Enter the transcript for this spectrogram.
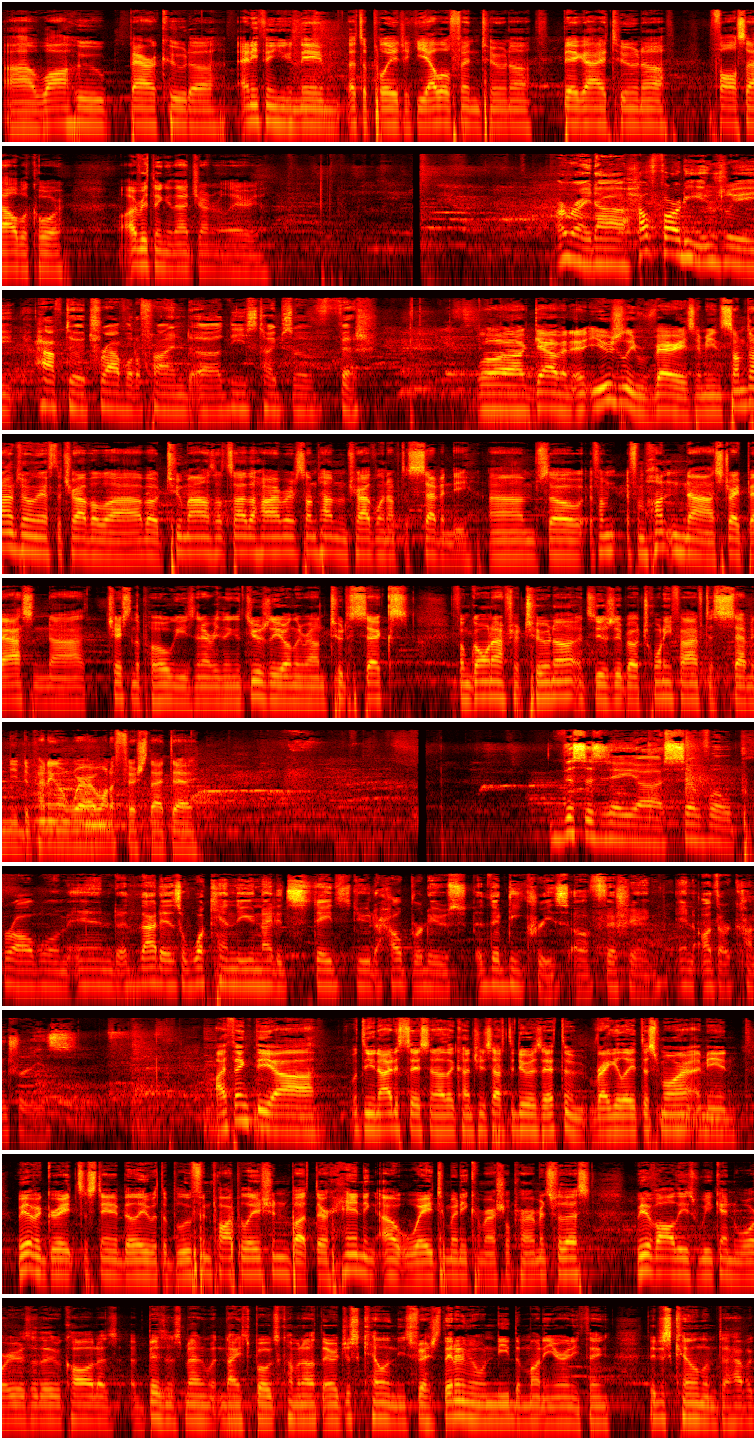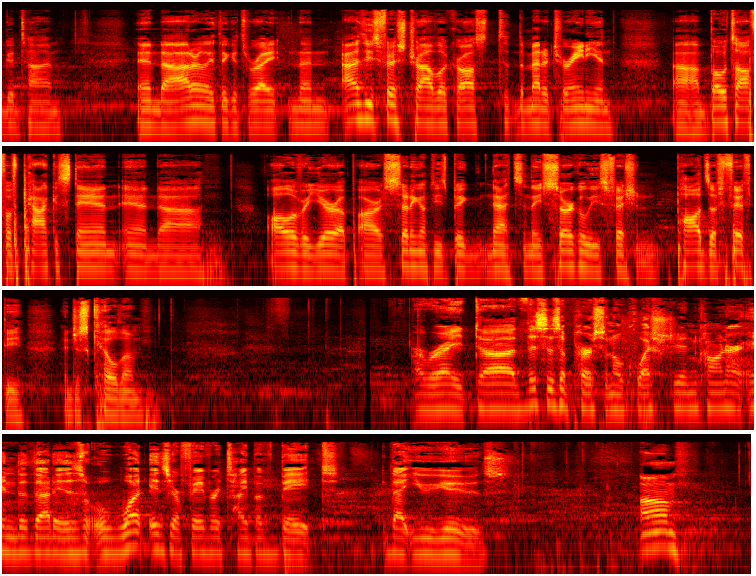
uh, wahoo, barracuda, anything you can name that's a pelagic, yellowfin tuna, big eye tuna, false albacore, everything in that general area. All right, uh, how far do you usually have to travel to find uh, these types of fish? Well, uh, Gavin, it usually varies. I mean, sometimes I only have to travel uh, about two miles outside the harbor. Sometimes I'm traveling up to seventy. Um, so if I'm if I'm hunting uh, striped bass and uh, chasing the pogies and everything, it's usually only around two to six. If I'm going after tuna, it's usually about twenty-five to seventy, depending on where I want to fish that day. This is a uh, civil problem, and that is what can the United States do to help reduce the decrease of fishing in other countries? I think the uh, what the United States and other countries have to do is they have to regulate this more. I mean, we have a great sustainability with the bluefin population, but they're handing out way too many commercial permits for this we have all these weekend warriors, or they would call it as businessmen with nice boats coming out there, just killing these fish. They don't even need the money or anything. They're just killing them to have a good time. And uh, I don't really think it's right. And then as these fish travel across the Mediterranean, uh, boats off of Pakistan and uh, all over Europe are setting up these big nets and they circle these fish in pods of 50 and just kill them. All right. Uh, this is a personal question, Connor, and that is what is your favorite type of bait that you use? Um,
